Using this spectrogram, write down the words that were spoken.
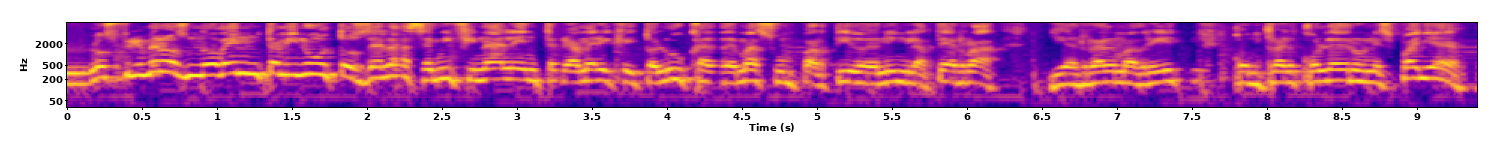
Los primeros 90 minutos de la semifinal entre América y Toluca, además un partido en Inglaterra y el Real Madrid contra el Colero en España.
